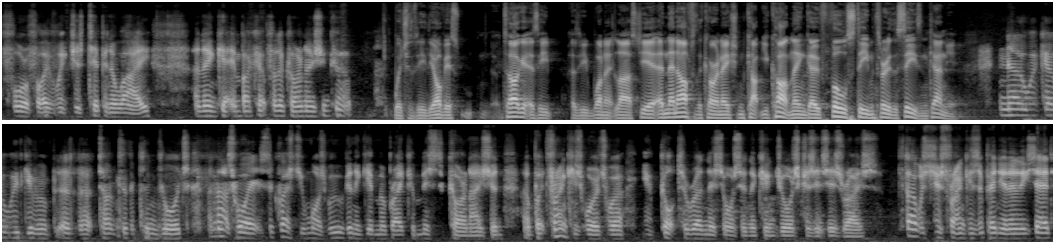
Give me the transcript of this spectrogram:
four or five weeks just tipping away, and then get him back up for the Coronation Cup. Which is the, the obvious target as he as he won it last year, and then after the Coronation Cup, you can't then go full steam through the season, can you? No, we'd go. We'd give him a, a, time to the King George, and that's why it's the question was we were going to give him a break and miss the coronation. But Frankie's words were, "You've got to run this horse in the King George because it's his race." That was just Frankie's opinion, and he said,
